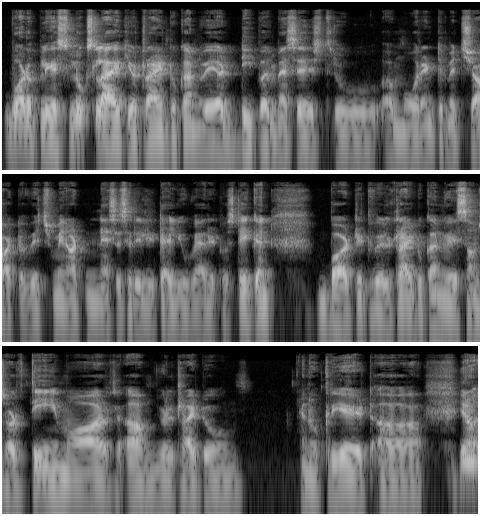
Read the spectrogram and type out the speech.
what a place looks like you're trying to convey a deeper message through a more intimate shot which may not necessarily tell you where it was taken but it will try to convey some sort of theme or um, will try to you know create uh, you know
